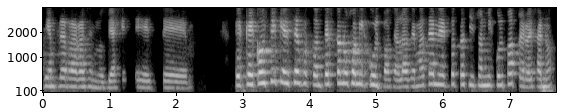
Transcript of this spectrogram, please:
siempre raras en los viajes. Este, que, que conste que ese contexto no fue mi culpa, o sea, las demás anécdotas sí son mi culpa, pero esa no.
